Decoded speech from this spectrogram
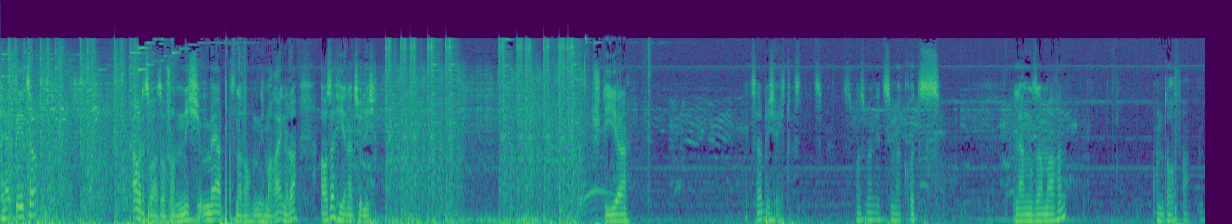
Herr Peter. Aber das war's auch schon. Nicht mehr passen da doch nicht mal rein, oder? Außer hier natürlich. Stier. Jetzt habe ich echt was. Das muss man jetzt mal kurz langsam machen. Und drauf warten.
